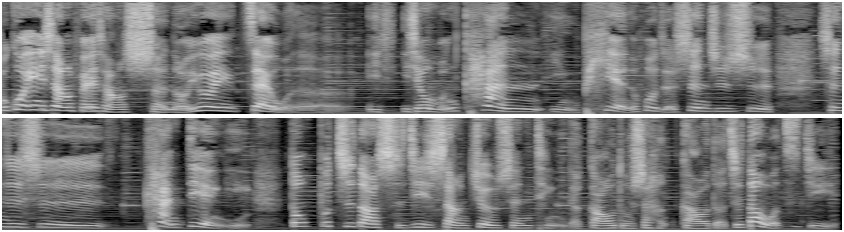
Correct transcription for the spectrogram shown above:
不过印象非常深哦，因为在我的以以前我们看影片，或者甚至是甚至是看电影，都不知道实际上救生艇的高度是很高的。直到我自己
